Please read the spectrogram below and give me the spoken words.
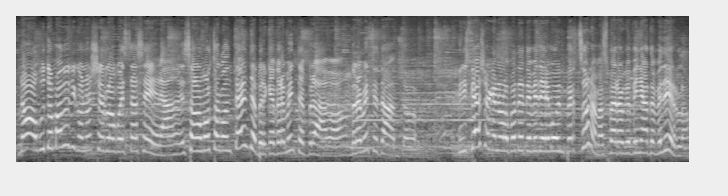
No, ho avuto modo di conoscerlo questa sera e sono molto contenta perché è veramente bravo, veramente tanto. Mi dispiace che non lo potete vedere voi in persona, ma spero che veniate a vederlo.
